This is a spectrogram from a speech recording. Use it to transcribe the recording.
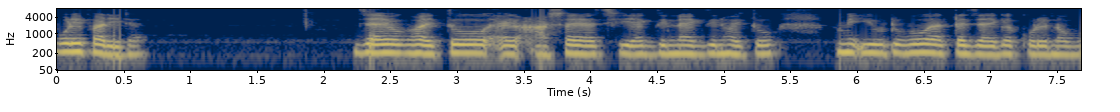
পড়ে পারি না। যাই হোক, হয়তো আশায় আছি, একদিন না একদিন হয়তো আমি ইউটিউবেও একটা জায়গা করে নেব।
